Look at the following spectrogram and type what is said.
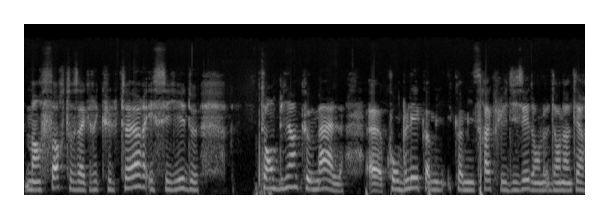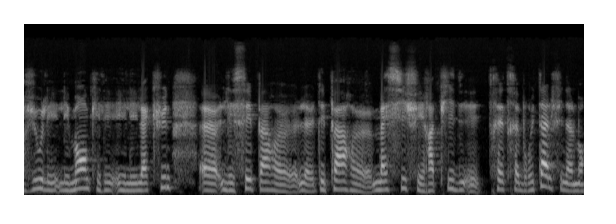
main forte aux agriculteurs, essayer de tant bien que mal combler, comme, comme Israq le disait dans l'interview, les, les, manques et les, et les lacunes laissées par le départ massif et rapide et très très brutal finalement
